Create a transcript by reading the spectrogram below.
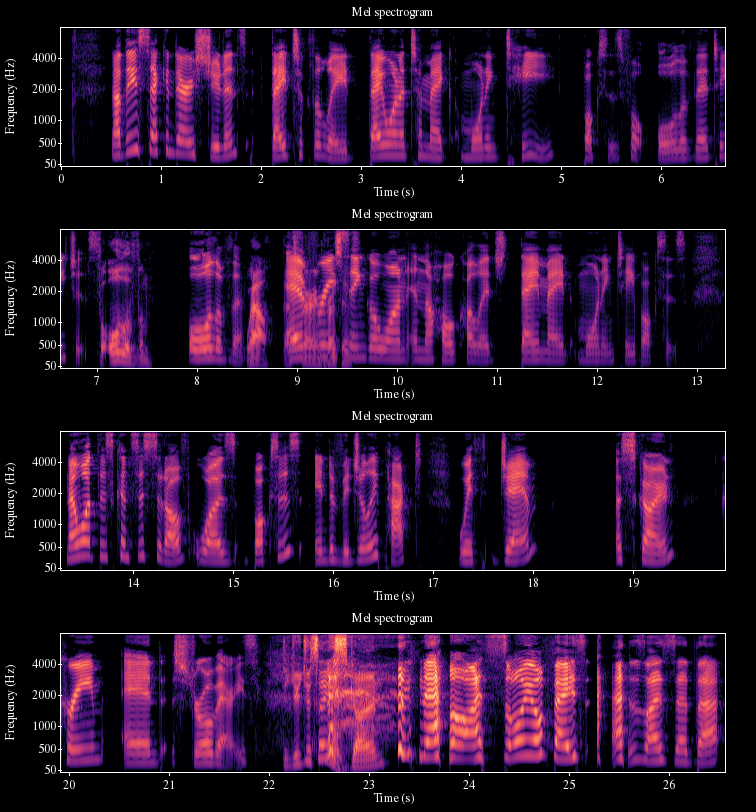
Now, these secondary students, they took the lead. They wanted to make morning tea boxes for all of their teachers. For all of them. all of them. Wow, that's very Every single one in the whole college, they made morning tea boxes. Now, what this consisted of was boxes individually packed with jam, a scone, cream, and strawberries. Did you just say scone? now, I saw your face as I said that.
